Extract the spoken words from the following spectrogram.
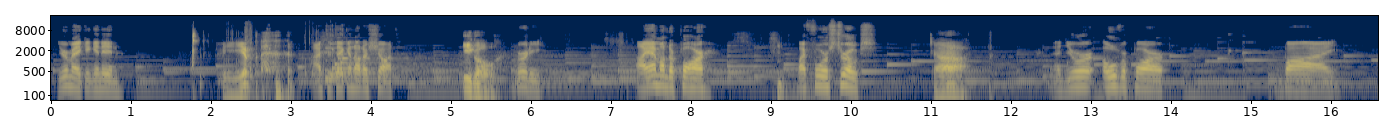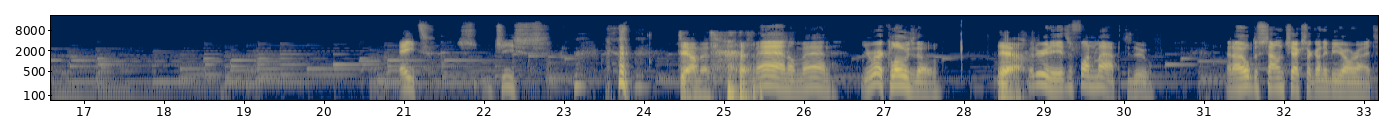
You're making it in. Yep. I have to take another shot. Eagle. Birdie. I am under par. by four strokes. Ah. And you're over par by eight. Jeez. Damn it. man, oh man. You were close though. yeah. But really, it's a fun map to do. And I hope the sound checks are gonna be alright.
